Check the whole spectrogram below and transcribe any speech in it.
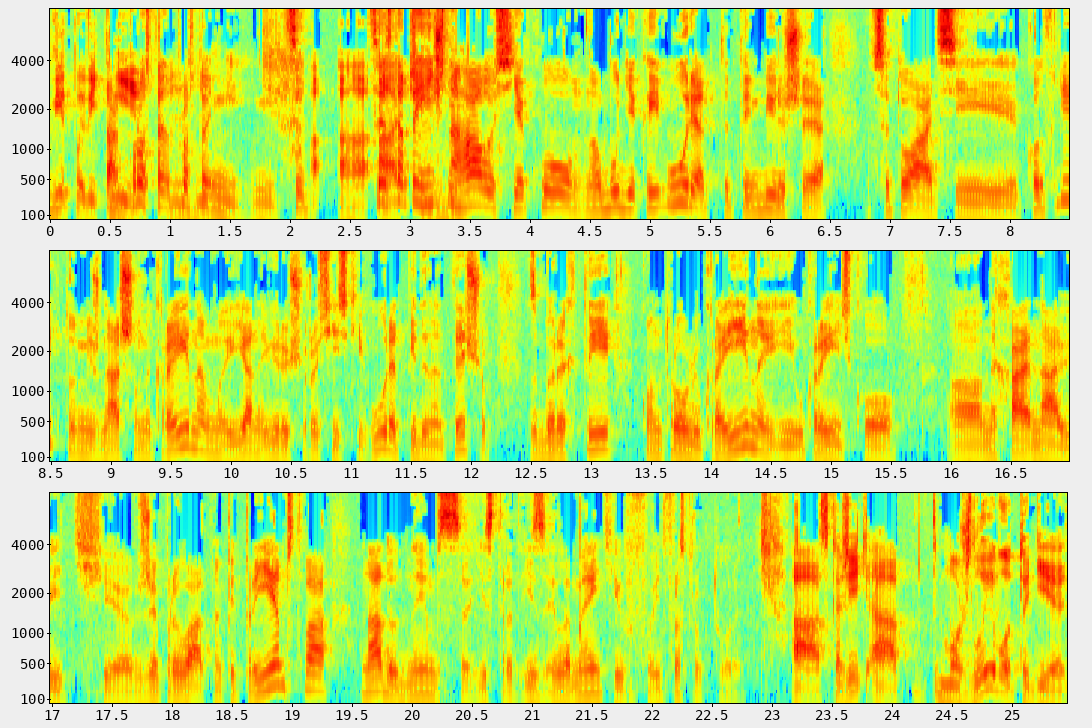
відповідь так, ні. просто, Мгм. просто ні. ні. Це, а- це а- стратегічна мгм. галузь, яку ну, будь-який уряд, тим більше в ситуації конфлікту між нашими країнами, я не вірю, що російський уряд піде на те, щоб зберегти контроль України і українського. Нехай навіть е, вже приватного підприємства над одним з із із елементів інфраструктури. А скажіть, а можливо тоді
